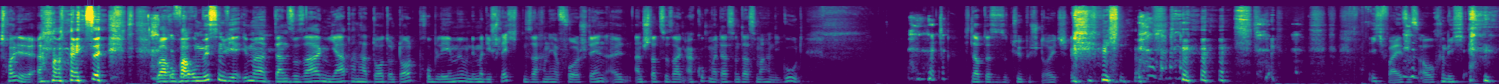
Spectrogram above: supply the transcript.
toll, warum, warum müssen wir immer dann so sagen, Japan hat dort und dort Probleme und immer die schlechten Sachen hervorstellen, anstatt zu sagen, ah, guck mal, das und das machen die gut. Ich glaube, das ist so typisch deutsch. ich weiß es auch nicht.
